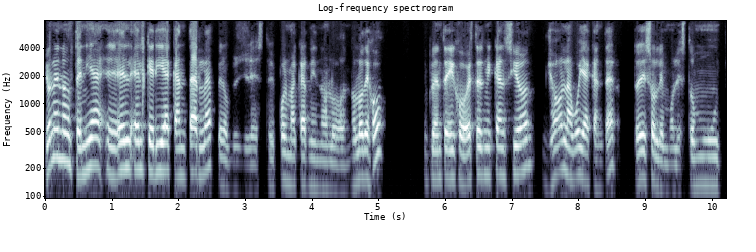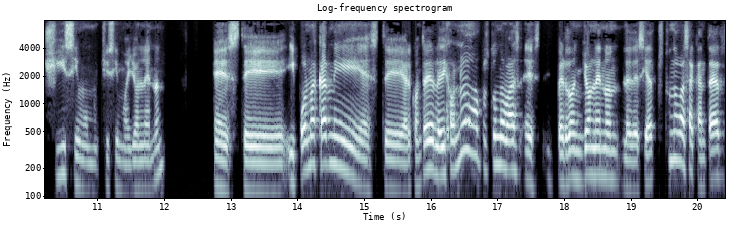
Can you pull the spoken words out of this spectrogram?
John Lennon tenía, él, él quería cantarla, pero pues este, Paul McCartney no lo, no lo dejó. Simplemente dijo, esta es mi canción, yo la voy a cantar. Entonces eso le molestó muchísimo, muchísimo a John Lennon. Este, y Paul McCartney, este, al contrario, le dijo, no, pues tú no vas, perdón, John Lennon le decía, pues tú no vas a cantar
